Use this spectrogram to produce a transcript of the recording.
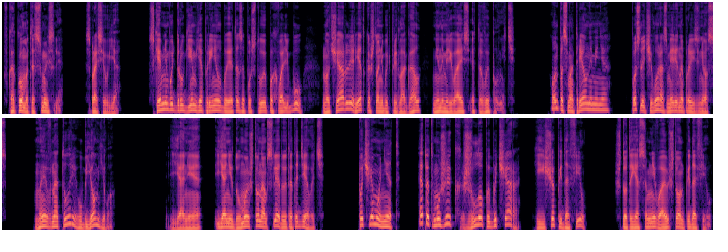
«В каком это смысле?» — спросил я. «С кем-нибудь другим я принял бы это за пустую похвальбу, но Чарли редко что-нибудь предлагал, не намереваясь это выполнить. Он посмотрел на меня, после чего размеренно произнес «Мы в натуре убьем его». «Я не... я не думаю, что нам следует это делать». «Почему нет? Этот мужик — жлоб и бычара, и еще педофил». «Что-то я сомневаюсь, что он педофил».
